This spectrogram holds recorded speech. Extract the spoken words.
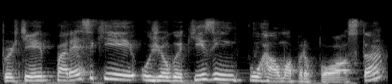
Porque parece que o jogo quis empurrar uma proposta,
